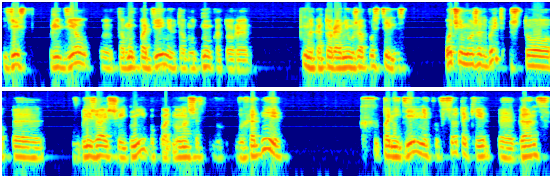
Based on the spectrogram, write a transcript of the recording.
есть предел э, тому падению, тому дну, которое, на которое они уже опустились. Очень может быть, что э, в ближайшие дни, буквально, у нас сейчас выходные, к понедельнику все-таки э, Ганс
